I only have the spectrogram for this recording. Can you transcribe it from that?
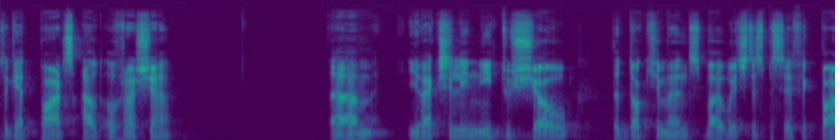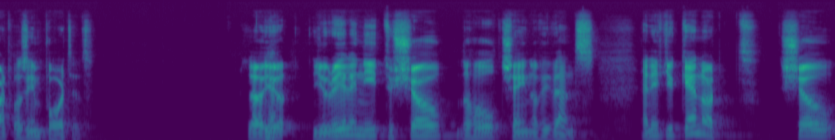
to get parts out of Russia, um, you actually need to show the documents by which the specific part was imported. So Yeah. you you really need to show the whole chain of events, and if you cannot show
